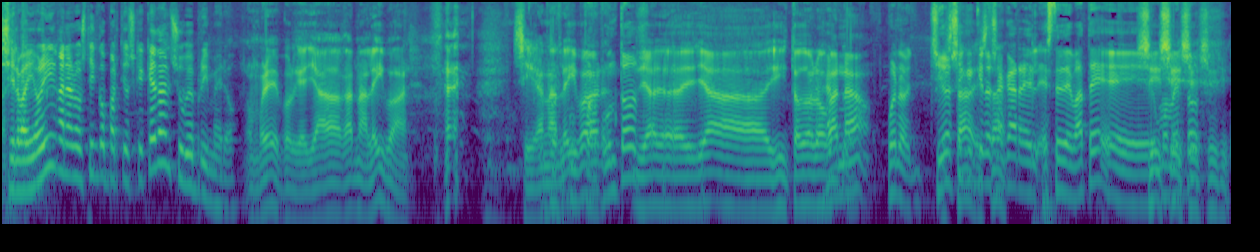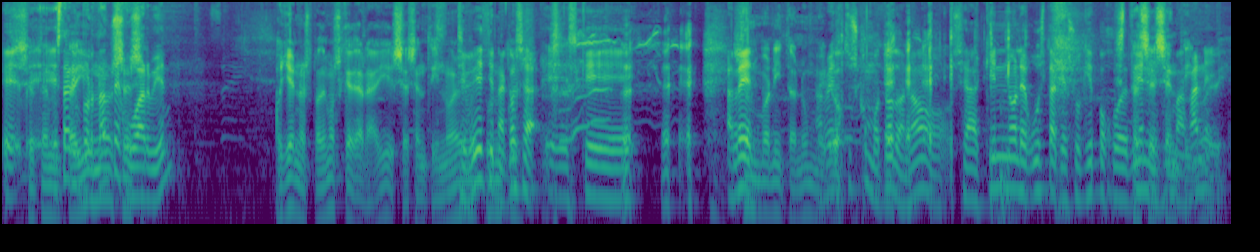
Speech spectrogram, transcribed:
Si el Valladolid gana los cinco partidos que quedan, sube primero. hombre, porque ya gana Leibar. si gana Por- por Leibar, puntos. ya, ya- y todo lo gana. Bueno, yo sí Está, que quiero está. sacar el- este debate. eh, Sí, un sí, sí, sí, Eh, ¿Es tan 71, importante jugar bien? Oye, nos podemos quedar ahí, 69. Te voy a decir una cosa, es que... A Es ver, un bonito número. A ver, esto es como todo, ¿no? O sea, ¿a quién no le gusta que su equipo juegue Está bien y encima 69. gane?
